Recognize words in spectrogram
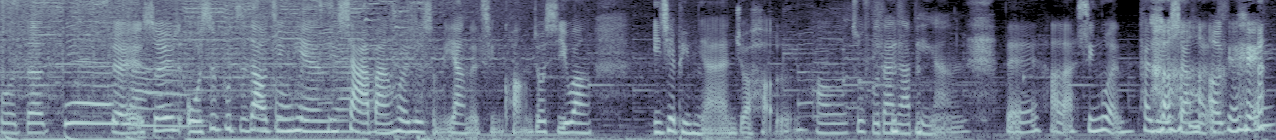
我的天，对，所以我是不知道今天下班会是什么样的情况，就希望一切平平安安就好了。好了，祝福大家平安。对，好了，新闻太悲伤了。OK。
